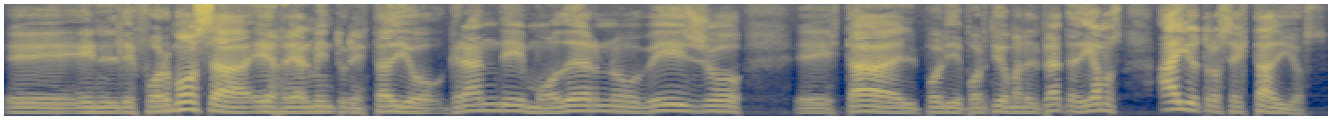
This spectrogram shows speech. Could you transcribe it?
en el de Formosa es realmente un estadio grande, moderno, bello. está el el Polideportivo Mar del Plata, digamos, hay otros estadios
